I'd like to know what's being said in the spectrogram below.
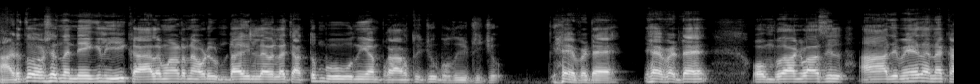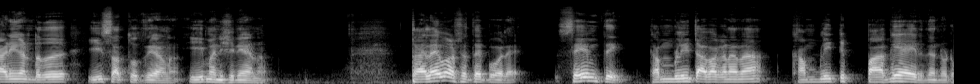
അടുത്ത വർഷം തന്നെയെങ്കിൽ ഈ കാലമാടൻ അവിടെ ഉണ്ടാകില്ല വല്ല ചത്തും പോകുമെന്ന് ഞാൻ പ്രാർത്ഥിച്ചു പ്രതീക്ഷിച്ചു. എവിടെ? എവിടെ? ഒമ്പതാം ക്ലാസ്സിൽ ആദ്യമേ തന്നെ കണി കണ്ടത് ഈ സത്വത്തെയാണ് ഈ മനുഷ്യനെയാണ്. തലേവർഷത്തെ പോലെ സെയിം തിങ് കംപ്ലീറ്റ് അവഗണന കംപ്ലീറ്റ് പകയായിരുന്നു എന്നോട്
